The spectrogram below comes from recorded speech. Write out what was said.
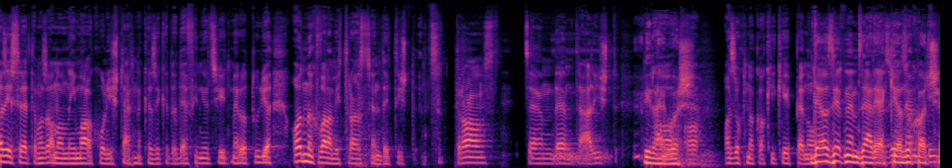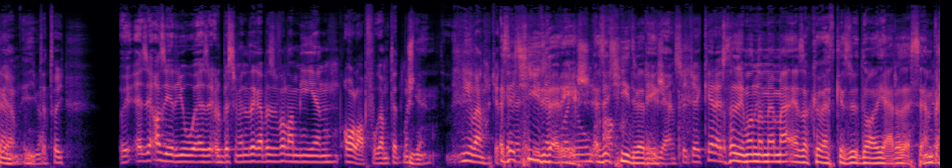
azért szeretem az anonim alkoholistáknak ezeket a definícióit, mert ott ugye adnak valami transzcendentalist Világos. A, a, azoknak, akik éppen ott de azért nem zárják ki ezért nem- azokat sem. igen, Így van. Tehát, hogy ez azért jó ezzel beszélni, legalább ez valamilyen alapfogam. Tehát most Igen. nyilván, hogyha Ez egy hídverés, vagyunk, ez egy hídverés. Igen, szóval, hogyha egy Azt keresztény azért mondom, mert már ez a következő dal jár az eszembe.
